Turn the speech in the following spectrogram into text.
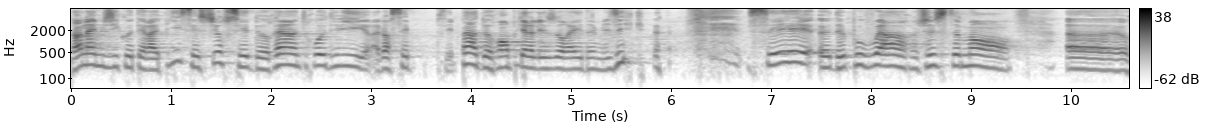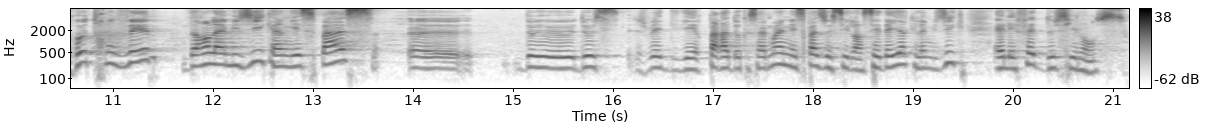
dans la musicothérapie, c'est sûr, c'est de réintroduire. Alors, c'est c'est pas de remplir les oreilles de musique, c'est de pouvoir justement retrouver dans la musique un espace de, je vais dire paradoxalement, un espace de silence. C'est d'ailleurs que la musique, elle est faite de silence.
